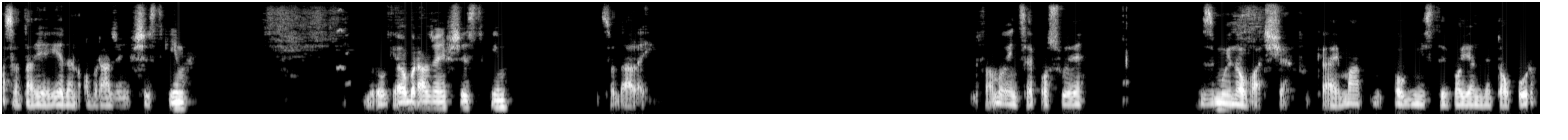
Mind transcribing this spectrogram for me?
Zadaje jeden obrażeń wszystkim. Drugie obrażeń wszystkim. Co dalej? Dwa młyńce poszły zmłynować się. Ok, ma ognisty wojenny topór.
